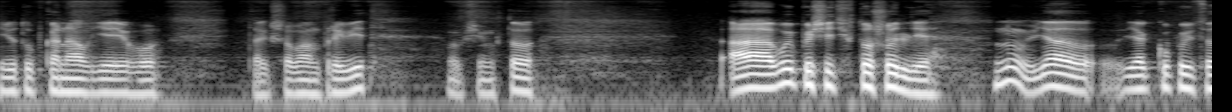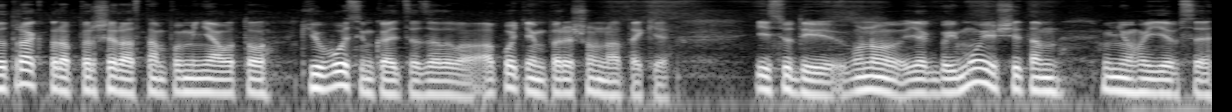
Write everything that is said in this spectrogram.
YouTube канал є його. Так що вам привіт. В общем, хто. А ви пишіть, хто що лє. Ну, я як купив цього трактора, перший раз там поміняв ото Q8 кажеться, заливав, а потім перейшов на таке. І сюди. Воно якби і моюще там у нього є все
